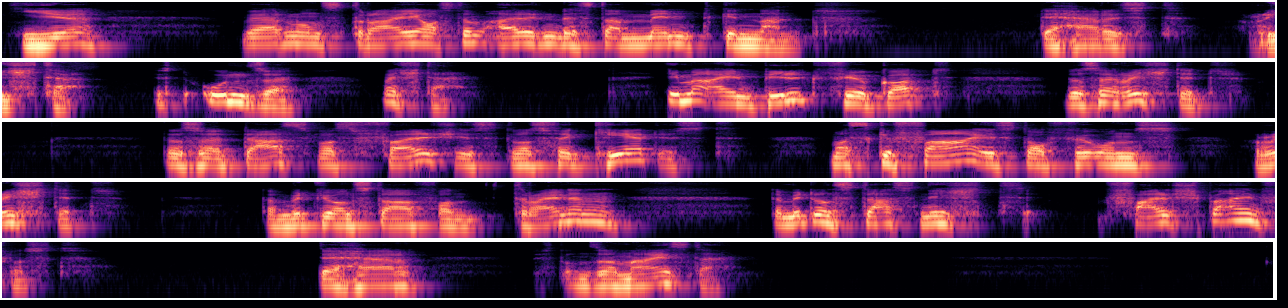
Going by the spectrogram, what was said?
Hier werden uns drei aus dem Alten Testament genannt. Der Herr ist Richter, ist unser Richter. Immer ein Bild für Gott, das er richtet, dass er das, was falsch ist, was verkehrt ist, was Gefahr ist, auch für uns richtet, damit wir uns davon trennen, damit uns das nicht falsch beeinflusst. Der Herr ist unser Meister.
